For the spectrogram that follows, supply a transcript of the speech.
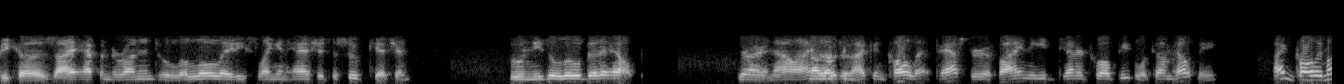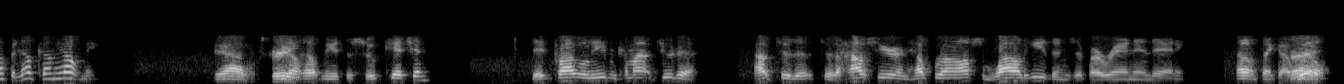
Because I happened to run into a little old lady slinging hash at the soup kitchen who needs a little bit of help. right. And now I No, know that a- I can call that pastor if I need 10 or 12 people to come help me. I can call him up and they'll come help me. Yeah, that's great. They'll help me at the soup kitchen. They'd probably even come out to the out to the to the house here and help run off some wild heathens if I ran into any. I don't think I Right. will.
